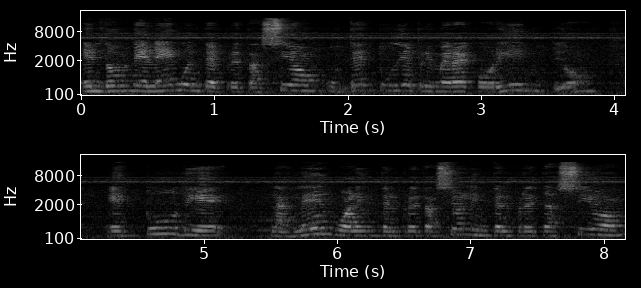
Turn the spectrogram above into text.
El don de lengua, interpretación. Usted estudie Primera de Corintios, estudie las lenguas, la interpretación, la interpretación.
